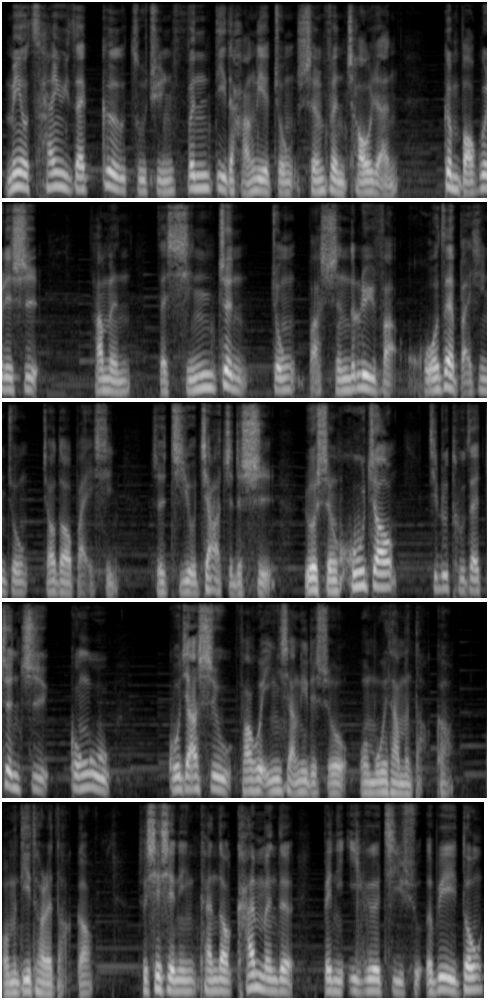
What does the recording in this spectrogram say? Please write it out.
没有参与在各族群分地的行列中，身份超然。更宝贵的是，他们在行政中把神的律法活在百姓中，教导百姓，这是极有价值的事。若神呼召基督徒在政治、公务、国家事务发挥影响力的时候，我们为他们祷告。我们低头来祷告。就谢谢您看到看门的被你一个个记数，俄别以东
